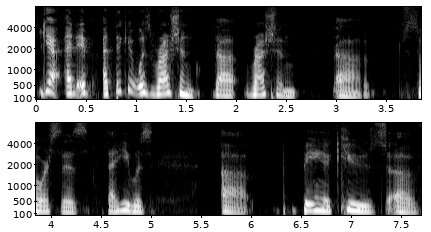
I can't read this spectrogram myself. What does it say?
Yeah, and it, I think it was Russian the Russian uh, sources that he was uh, being accused of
